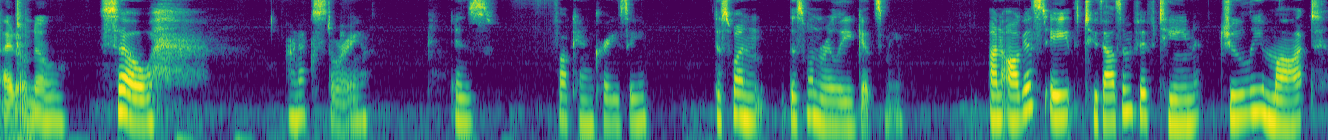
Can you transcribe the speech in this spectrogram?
I don't know. So, our next story is fucking crazy. This one this one really gets me. On August 8th, 2015, Julie Mott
